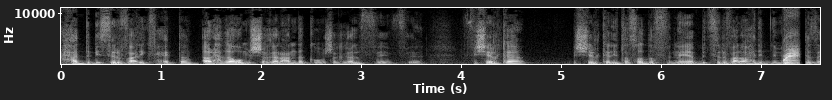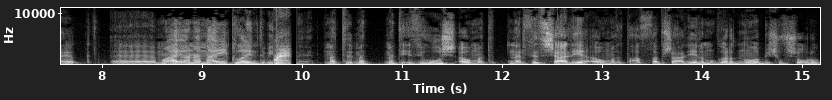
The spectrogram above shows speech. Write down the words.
حد بي serve عليك في حتة؟ أول حاجة هو مش شغال عندك هو شغال في في في شركة الشركة دي تصادف إن هي بت serve على واحد ابن مكه زيك آه ما اي أنا ما أي client بي يعني ما ما ما تأذيهوش أو ما تتنرفزش عليه أو ما تتعصبش عليه لمجرد إن هو بيشوف شغله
